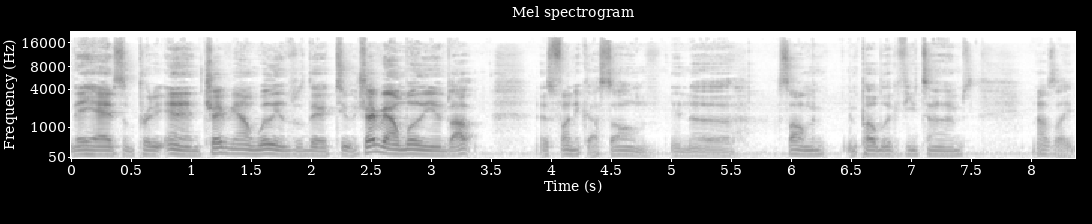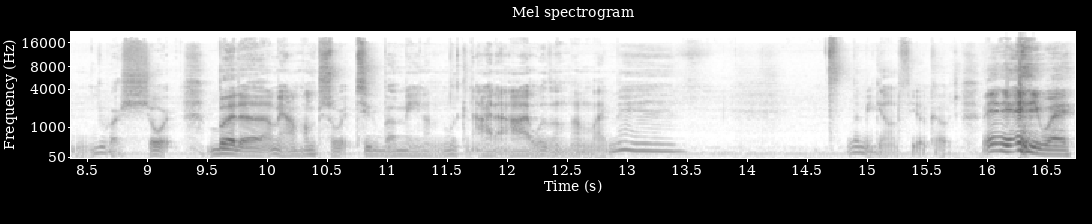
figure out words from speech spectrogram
they had some pretty and Trayveon Williams was there too. Trayveon Williams, I, it's funny because I saw him in uh saw him in, in, public a few times, and I was like, "You are short," but uh, I mean, I'm, I'm, short too. But I mean, I'm looking eye to eye with him. I'm like, man, let me get on the field, coach. Anyway,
